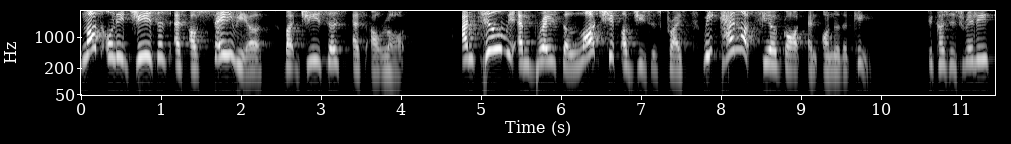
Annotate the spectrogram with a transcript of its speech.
Not only Jesus as our Savior, but Jesus as our Lord. Until we embrace the Lordship of Jesus Christ, we cannot fear God and honor the King. Because it's really,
